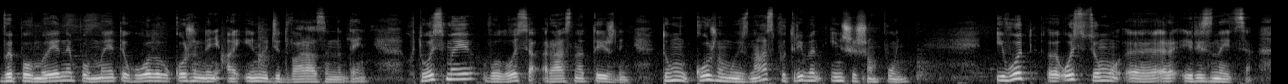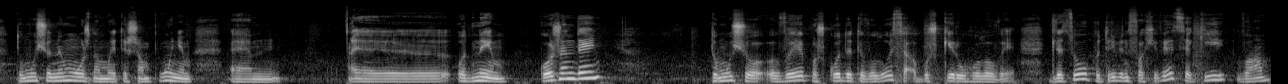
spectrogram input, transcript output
ви повинні помити голову кожен день, а іноді два рази на день. Хтось миє волосся раз на тиждень. Тому кожному із нас потрібен інший шампунь. І от е, ось в цьому е, різниця, тому що не можна мити шампунем ем, е, одним кожен день. Тому що ви пошкодите волосся або шкіру голови. Для цього потрібен фахівець, який вам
